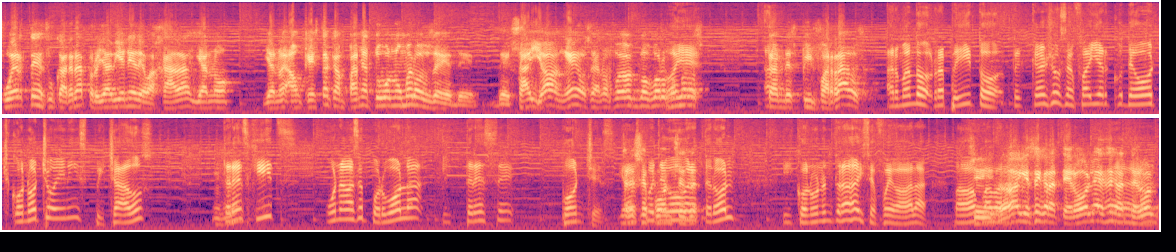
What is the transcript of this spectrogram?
fuerte de su carrera, pero ya viene de bajada, ya no, ya no, aunque esta campaña tuvo números de, de, de Cy Young, ¿eh? o sea, no fueron, no fueron números tan ah, despilfarrados. Armando, rapidito, Kershaw se fue ayer de ocho, con 8 innings pichados, 3 hits, una base por bola y 13 ponches. Y después llegó Graterol y con una entrada y se fue, va, va, va, Ay, ese Graterol, ese Graterol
